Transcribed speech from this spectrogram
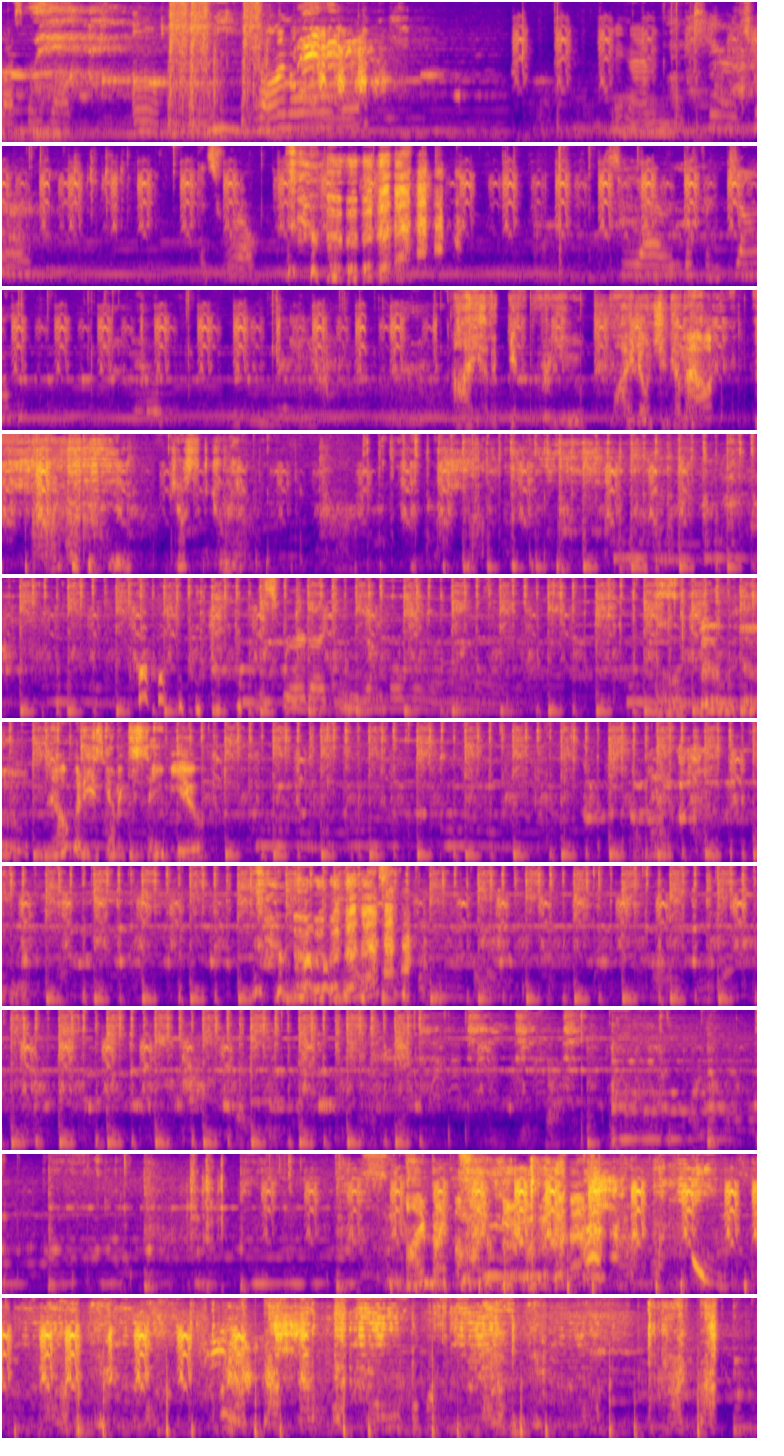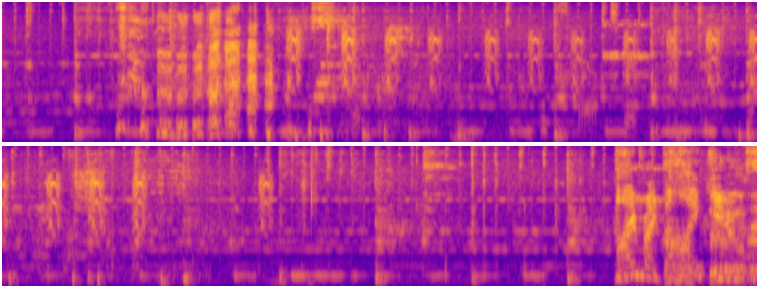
about SpongeBob. Um, Ronald. And I have a new character. It's real. See, I have a different jump. I have a gift for you. Why don't you come out? I forgive you. Just come in. Nobody's coming to save you.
